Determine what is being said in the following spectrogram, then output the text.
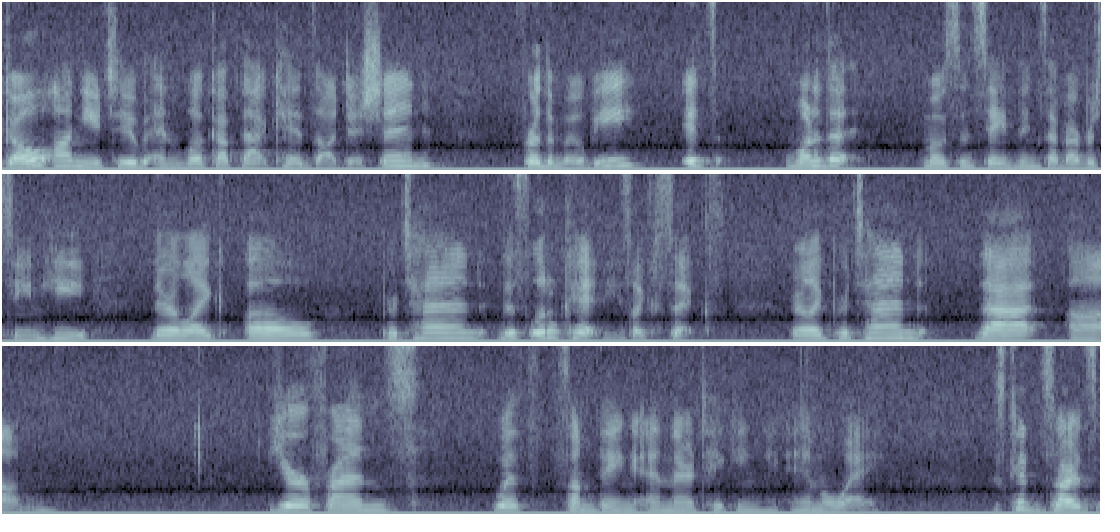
Go on YouTube and look up that kid's audition for the movie. It's one of the most insane things I've ever seen. He they're like, "Oh, pretend this little kid, he's like 6. They're like, "Pretend that um you're friends with something and they're taking him away." This kid starts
